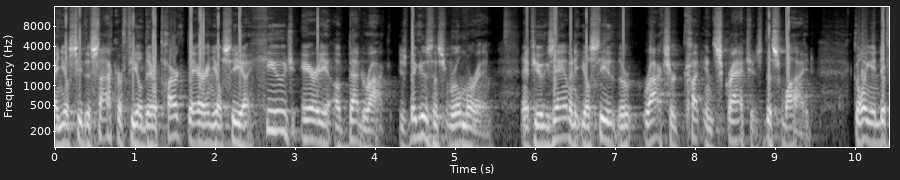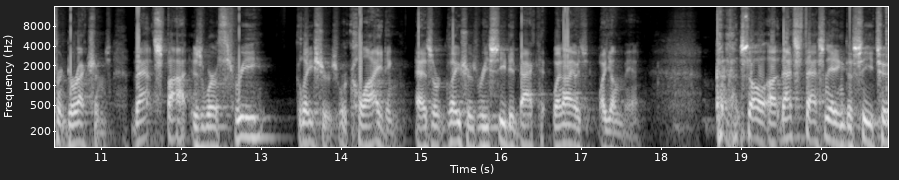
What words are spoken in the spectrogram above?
and you'll see the soccer field there, parked there, and you'll see a huge area of bedrock, as big as this room we're in. And if you examine it, you'll see that the rocks are cut in scratches this wide, going in different directions. That spot is where three glaciers were colliding as the glaciers receded back when I was a young man. so uh, that's fascinating to see too.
